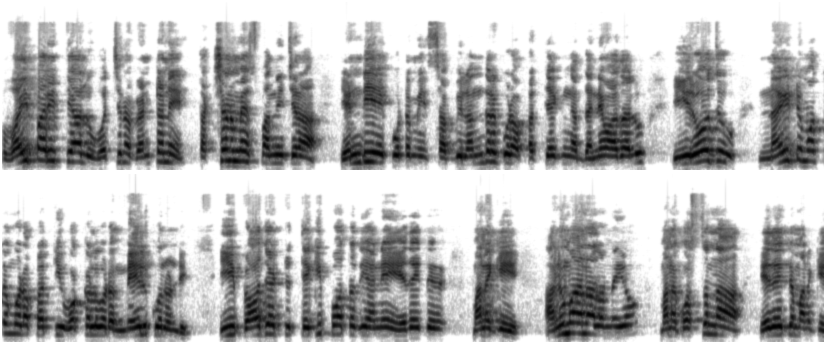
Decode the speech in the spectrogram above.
వైపరీత్యాలు వచ్చిన వెంటనే తక్షణమే స్పందించిన ఎన్డీఏ కూటమి సభ్యులందరూ కూడా ప్రత్యేకంగా ధన్యవాదాలు. ఈరోజు నైట్ మొత్తం కూడా ప్రతి ఒక్కరు కూడా మేలుకొనుండి. ఈ ప్రాజెక్టు తెగిపోతుంది అనే ఏదైతే మనకి అనుమానాలు ఉన్నాయో మనకు వస్తున్న ఏదైతే మనకి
